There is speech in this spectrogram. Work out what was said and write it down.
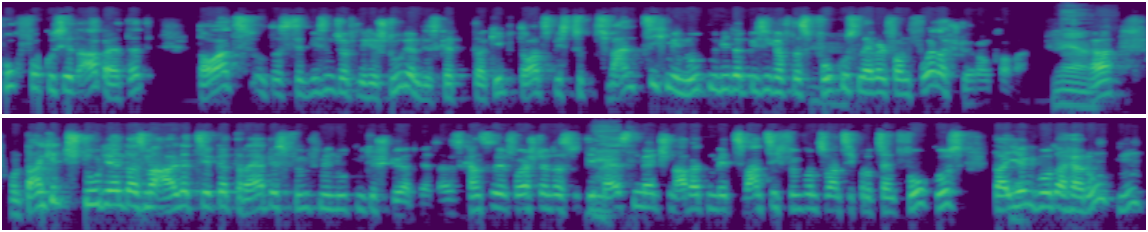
hochfokussiert arbeitet, dauert und das sind wissenschaftliche Studien, die es da gibt, dauert es bis zu 20 Minuten wieder, bis ich auf das mhm. Fokuslevel von vor der Störung komme. Ja. ja und dann gibt es Studien, dass man alle circa drei bis fünf Minuten gestört wird. Also kannst du dir vorstellen, dass die meisten Menschen arbeiten mit 20, 25 Prozent Fokus, da irgendwo da herunten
